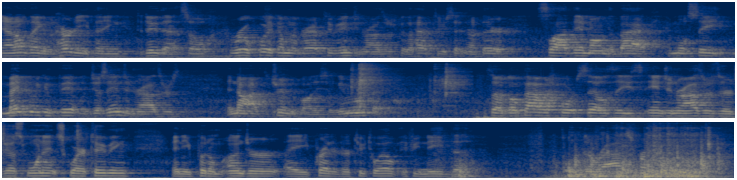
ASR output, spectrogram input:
Now I don't think it would hurt anything to do that. So real quick, I'm gonna grab two engine risers because I have two sitting right there, slide them on the back and we'll see. Maybe we can fit with just engine risers and not have to trim the body. So give me one second. So Go Power Sports sells these engine risers. They're just one inch square tubing and you put them under a Predator 212 if you need the, the rise frame.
